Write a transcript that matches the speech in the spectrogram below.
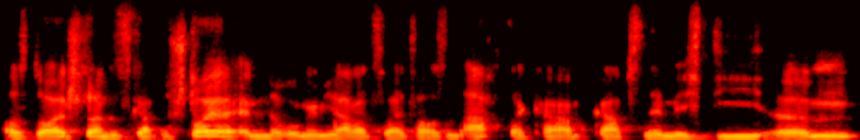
aus Deutschland. Es gab eine Steueränderung im Jahre 2008. Da gab es nämlich die, ähm,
